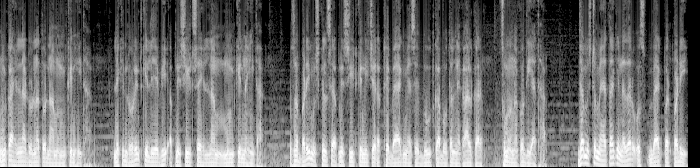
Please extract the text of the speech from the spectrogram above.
उनका हिलना डुलना तो नामुमकिन ही था, लेकिन रोनित के लिए भी अपनी सीट से हिलना मुमकिन नहीं था। उसने बड़ी मुश्किल से अपनी सीट के नीचे रखे बैग में से दूध का बोतल निकालकर सुमोना को दिया था। जब मिस्टर मेहता की नज़र उस बैग पर पड़ी,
